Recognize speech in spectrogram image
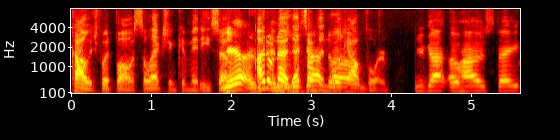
college football selection committee. So yeah, and, I don't know. That's something got, to look um, out for. You've got Ohio State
